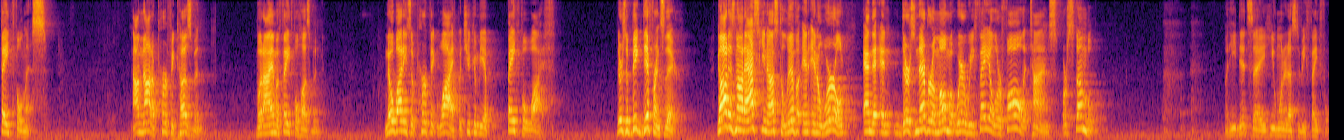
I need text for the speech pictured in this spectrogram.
faithfulness. I'm not a perfect husband, but I am a faithful husband. Nobody's a perfect wife, but you can be a faithful wife. There's a big difference there. God is not asking us to live in, in a world and, the, and there's never a moment where we fail or fall at times or stumble. But He did say He wanted us to be faithful.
